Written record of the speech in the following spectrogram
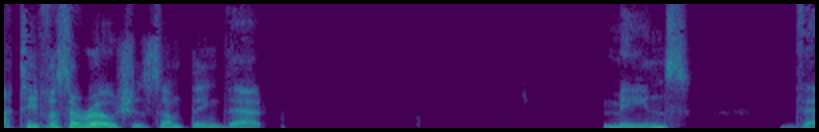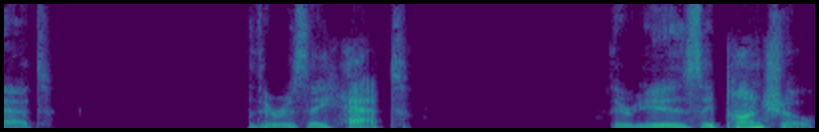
Atifas harosh is something that means that there is a hat, there is a poncho,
